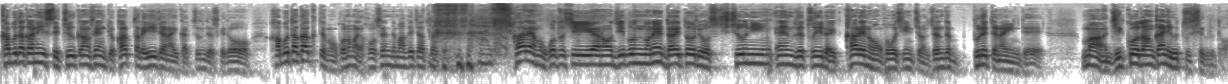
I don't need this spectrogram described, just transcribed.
株高にして中間選挙勝ったらいいじゃないかって言うんですけど、株高くてもこの前補選で負けちゃったと。はい、彼はもう今年、あの、自分のね、大統領就任演説以来、彼の方針っていうのは全然ぶれてないんで、まあ、実行段階に移してくると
